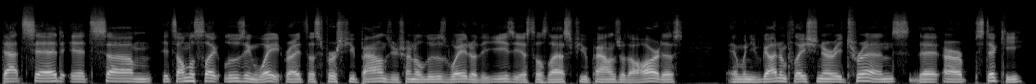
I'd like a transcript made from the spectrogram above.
That said, it's um, it's almost like losing weight, right? Those first few pounds you're trying to lose weight are the easiest. Those last few pounds are the hardest. And when you've got inflationary trends that are sticky,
